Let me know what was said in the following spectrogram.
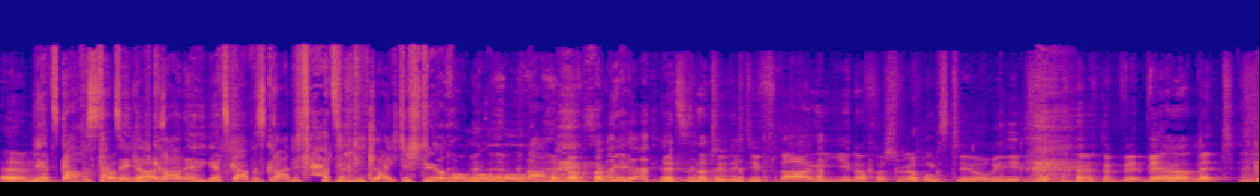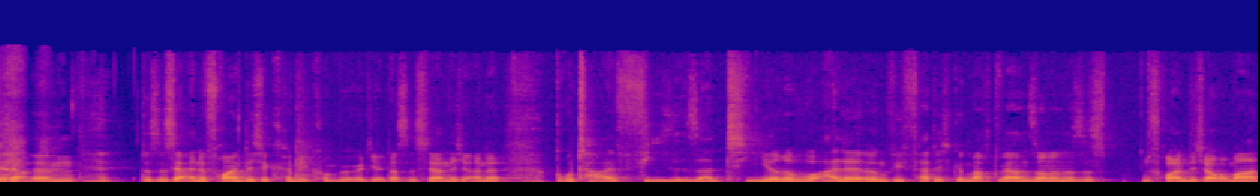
ähm, jetzt gab es tatsächlich gerade, jetzt gab es gerade tatsächlich leichte Störungen. Oha. Okay, jetzt ist natürlich die Frage, je nach Verschwörungstheorie, wer, wer hört mit? Genau. Ähm, das ist ja eine freundliche Krimikomödie. Das ist ja nicht eine brutal fiese Satire, wo alle irgendwie fertig gemacht werden, sondern das ist ein freundlicher Roman.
